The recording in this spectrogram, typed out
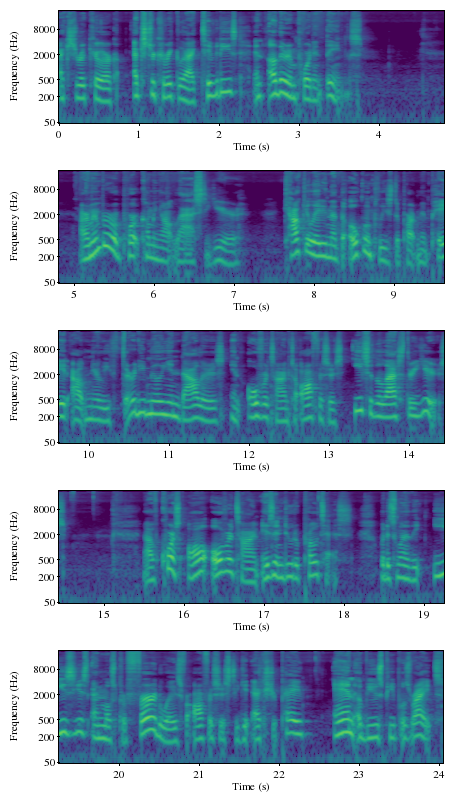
extracurricular, extracurricular activities, and other important things. I remember a report coming out last year calculating that the Oakland Police Department paid out nearly $30 million in overtime to officers each of the last three years. Now, of course, all overtime isn't due to protests, but it's one of the easiest and most preferred ways for officers to get extra pay and abuse people's rights.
